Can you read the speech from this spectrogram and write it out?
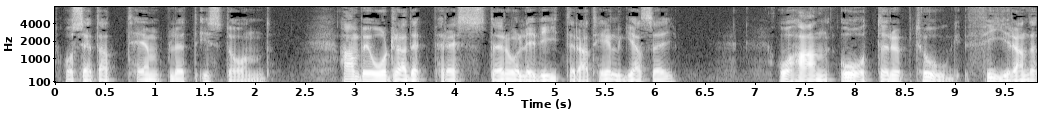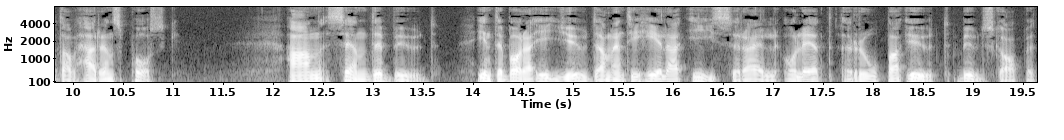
och sätta templet i stånd. Han beordrade präster och leviter att helga sig och han återupptog firandet av Herrens påsk. Han sände bud, inte bara i Juda men till hela Israel och lät ropa ut budskapet.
